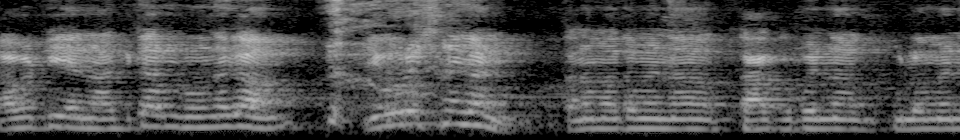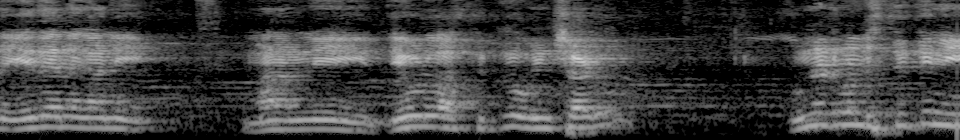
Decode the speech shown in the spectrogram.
కాబట్టి ఆయన అధికారంలో ఉండగా ఎవరు వచ్చినా కానీ తన మతమైన కాకపోయినా కులమైన ఏదైనా కానీ మనల్ని దేవుడు ఆ స్థితిలో ఉంచాడు. ఉన్నటువంటి స్థితిని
